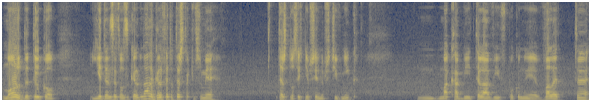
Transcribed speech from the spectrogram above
Molde tylko 1-0 z Gelfem, no ale Gelfę to też taki w sumie też dosyć nieprzyjemny przeciwnik. Maccabi Tel Awiw pokonuje Valette.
